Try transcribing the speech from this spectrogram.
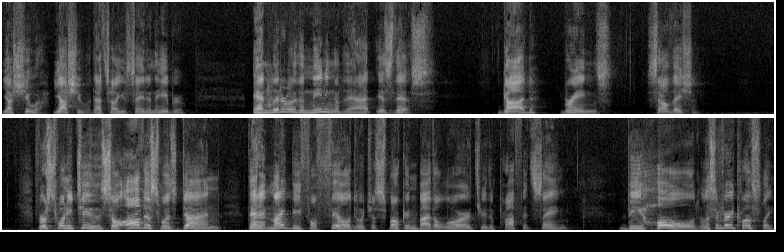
Yeshua. That's how you say it in the Hebrew. And literally, the meaning of that is this God brings salvation. Verse 22 So all this was done that it might be fulfilled which was spoken by the Lord through the prophet, saying, Behold, listen very closely.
